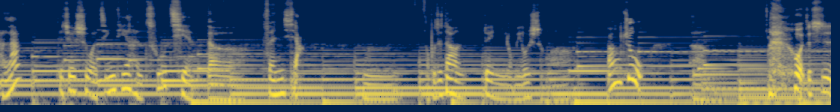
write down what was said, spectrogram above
好啦，这就是我今天很粗浅的分享。嗯，我不知道对你有没有什么帮助，嗯，或者是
